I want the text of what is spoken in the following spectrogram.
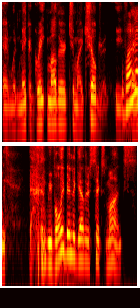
and would make a great mother to my children. We've What? Only, we've only been together six months,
